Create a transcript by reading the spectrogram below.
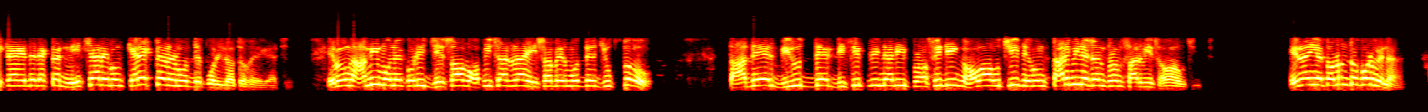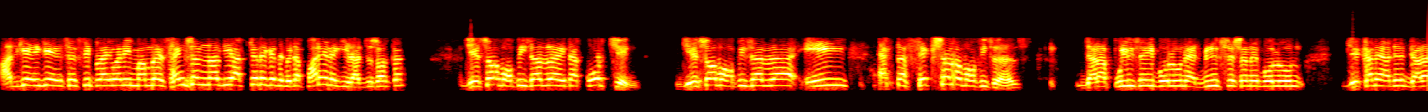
এটা এদের একটা নেচার এবং ক্যারেক্টারের মধ্যে পরিণত হয়ে গেছে। এবং আমি মনে করি যেসব অফিসাররা এসবের মধ্যে যুক্ত, তাদের বিরুদ্ধে ডিসিপ্লিনারি প্রসিডিং হওয়া উচিত এবং টার্মিনেশন ফ্রম সার্ভিস হওয়া উচিত। এনআইএ তদন্ত করবে না। আজকে এই যে এসএসসি প্রাইমারি মামলায় স্যাংশন না দিয়ে আটকে রেখে দেবে, এটা পারে নাকি রাজ্য সরকার? যেসব অফিসাররা এটা করছেন, যেসব অফিসাররা এই একটা সেকশন অফ অফিসার্স যারা পুলিশেই বলুন অ্যাডমিনিস্ট্রেশনে বলুন, যেখানে আছে যারা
